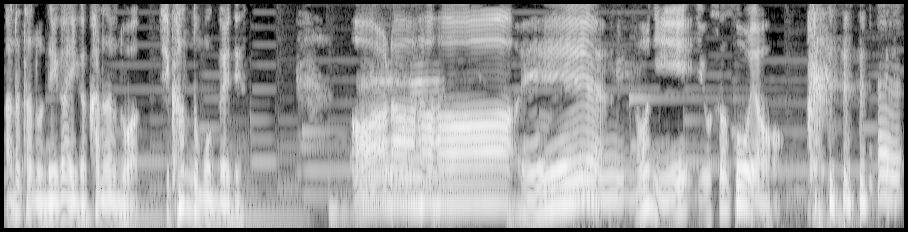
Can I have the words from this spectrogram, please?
あなたの願いが叶うのは時間の問題です。あらはは、ええ嗯何？良さそうやん。嗯，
